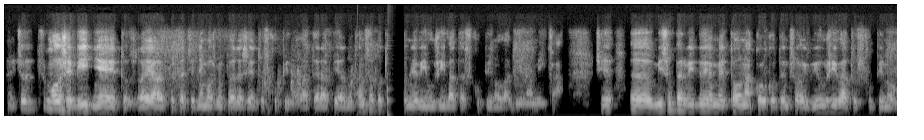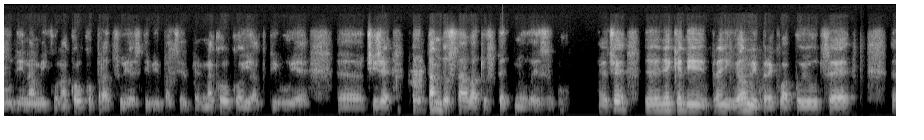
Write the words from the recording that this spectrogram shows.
čo, čo môže byť, nie je to zlé, ale v podstate nemôžeme povedať, že je to skupinová terapia, lebo tam sa potom nevyužíva tá skupinová dynamika. Čiže e, my supervidujeme to, nakoľko ten človek využíva tú skupinovú dynamiku, nakoľko pracuje s tými pacientmi, nakoľko ich aktivuje. E, čiže e, tam dostáva tú spätnú väzbu. Čo je e, niekedy pre nich veľmi prekvapujúce, e,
